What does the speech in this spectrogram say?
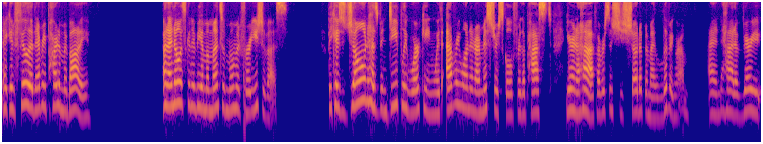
I can feel it in every part of my body. And I know it's going to be a momentous moment for each of us because Joan has been deeply working with everyone in our mystery school for the past year and a half, ever since she showed up in my living room and had a very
